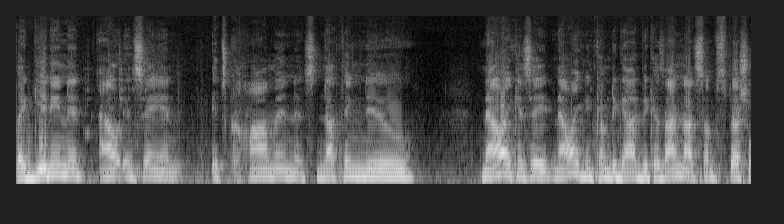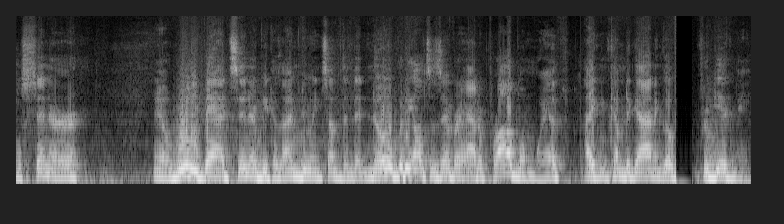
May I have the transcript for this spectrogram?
By getting it out and saying, it's common, it's nothing new, now I can say, now I can come to God because I'm not some special sinner, you know, really bad sinner because I'm doing something that nobody else has ever had a problem with. I can come to God and go, forgive me.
